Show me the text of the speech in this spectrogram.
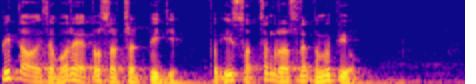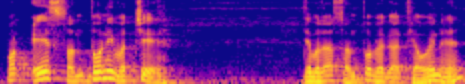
પીતા હોય છે. ભરે તો સટસટ પીજે. તો એ સત્સંગ રસને તમે પીઓ. પણ એ સંતોની વચ્ચે જે બધા સંતો ભેગા થયા હોય ને,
